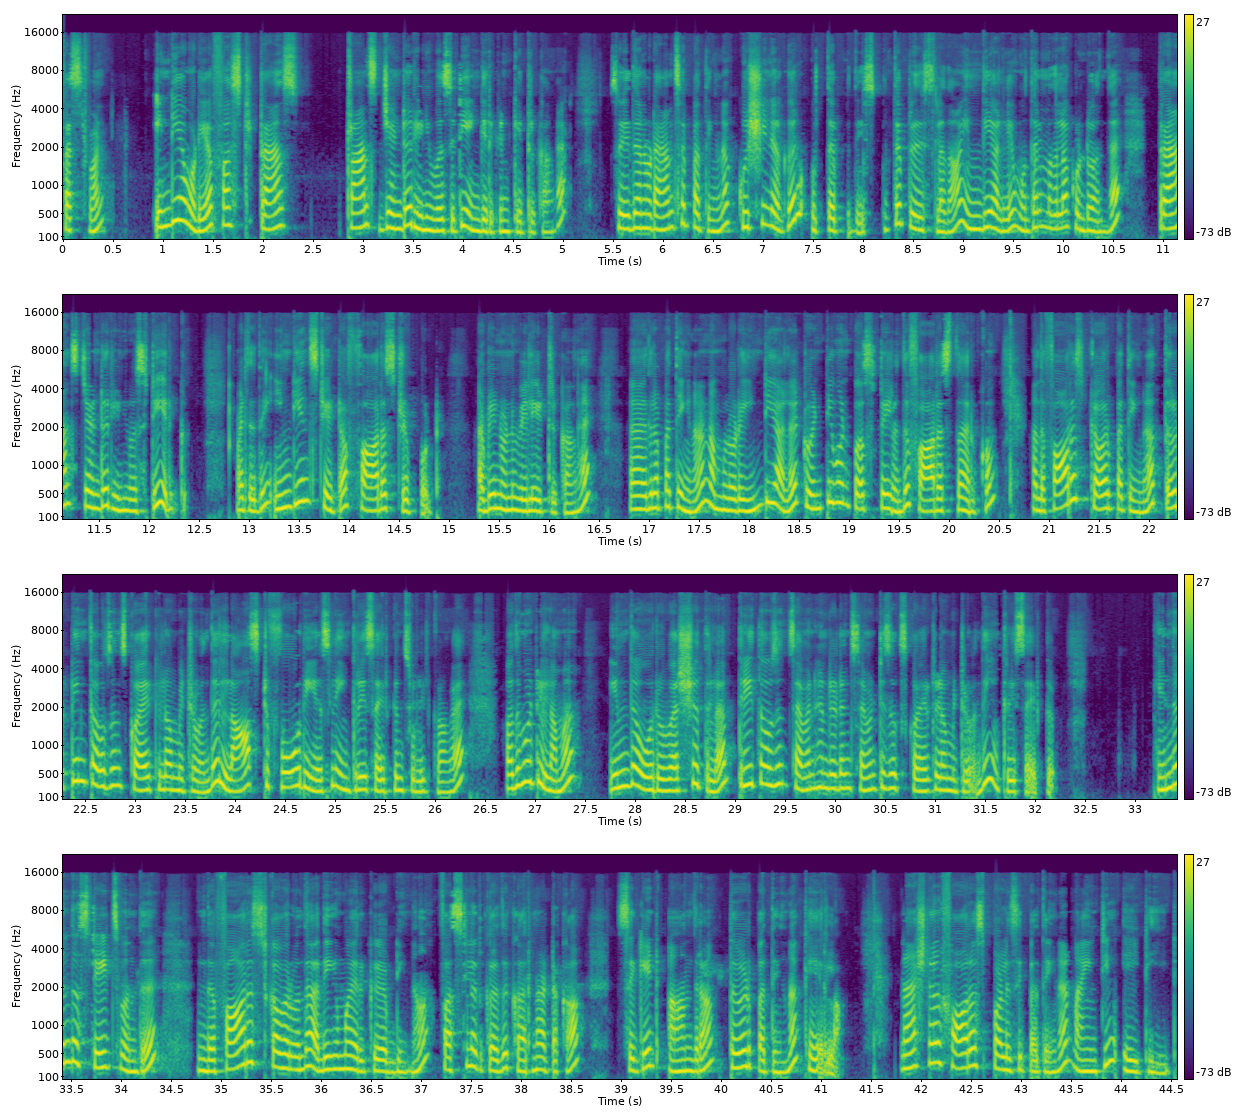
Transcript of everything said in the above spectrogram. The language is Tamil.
ஃபர்ஸ்ட் ஒன் இந்தியாவுடைய ஃபர்ஸ்ட் டிரான்ஸ் டிரான்ஸ்ஜெண்டர் யூனிவர்சிட்டி எங்கே இருக்குன்னு கேட்டிருக்காங்க. ஸோ இதனோட ஆன்சர் பார்த்தீங்கன்னா குஷிநகர் உத்தரப்பிரதேஷ். உத்தரப்பிரதேசில் தான் இந்தியாவிலேயே முதல் முதலாக கொண்டு வந்த டிரான்ஸ்ஜெண்டர் யூனிவர்சிட்டி இருக்குது அடுத்தது Indian state of forest report அப்படின்னு ஒன்று வெளியிட்டிருக்காங்க. இதில் பார்த்தீங்கன்னா நம்மளோட இந்தியாவில் டுவெண்ட்டி ஒன் பர்சன்டேஜ் வந்து ஃபாரஸ்ட் தான் இருக்கும். அந்த ஃபாரஸ்ட் கவர் பார்த்தீங்கன்னா தேர்ட்டீன் தௌசண்ட் ஸ்கொயர் கிலோமீட்டர் வந்து லாஸ்ட் ஃபோர் இயர்ஸில் இன்க்ரீஸ் ஆயிருக்குன்னு சொல்லியிருக்காங்க. அது மட்டும் இல்லாமல் இந்த ஒரு வருஷத்தில் three thousand seven hundred and seventy six square kilometre வந்து இன்க்ரீஸ் ஆயிருக்கு. எந்தெந்த ஸ்டேட்ஸ் வந்து இந்த ஃபாரஸ்ட் கவர் வந்து அதிகமாக இருக்குது அப்படின்னா ஃபஸ்ட்டில் இருக்கிறது கர்நாடகா செகண்ட் ஆந்திரா தேர்ட் பார்த்தீங்கன்னா கேரளா. நேஷ்னல் ஃபாரஸ்ட் பாலிசி பார்த்தீங்கன்னா nineteen eighty eight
